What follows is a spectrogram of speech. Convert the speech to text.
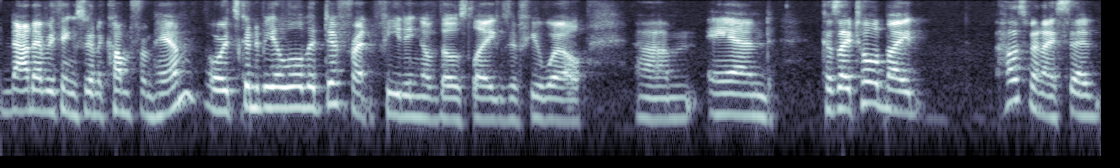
not everything's going to come from him or it's going to be a little bit different feeding of those legs if you will. Um, and because i told my husband i said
